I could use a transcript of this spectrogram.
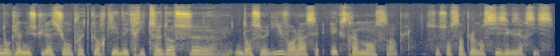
Donc la musculation au poids de corps qui est décrite dans ce, dans ce livre-là, c'est extrêmement simple ce sont simplement six exercices.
